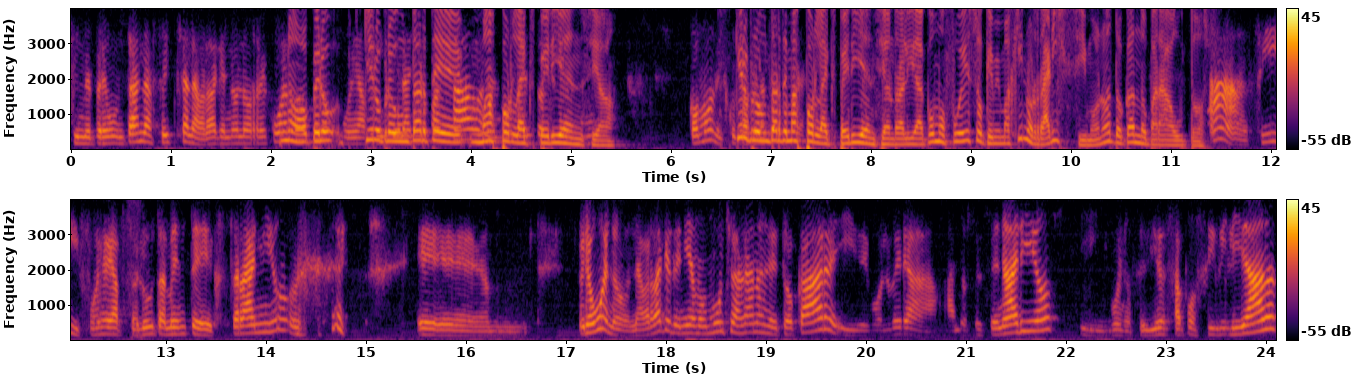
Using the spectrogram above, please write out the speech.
si me preguntás la fecha, la verdad que no lo recuerdo. No, pero quiero preguntarte más por la experiencia. ¿Cómo? Quiero preguntarte más por la experiencia en realidad. ¿Cómo fue eso? Que me imagino rarísimo, ¿no? Tocando para autos. Ah, sí, fue absolutamente extraño. eh, pero bueno, la verdad que teníamos muchas ganas de tocar y de volver a, los escenarios y bueno, se dio esa posibilidad.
